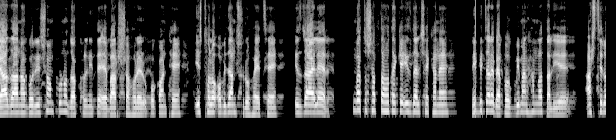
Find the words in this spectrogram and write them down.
গাজা নগরীর সম্পূর্ণ দখল নিতে এবার শহরের উপকণ্ঠে স্থল অভিযান শুরু হয়েছে। ইসরায়েলের গত সপ্তাহ থেকে ইসরায়েল সেখানে নির্বিচারে ব্যাপক বিমান হামলা চালিয়ে আসছিল।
